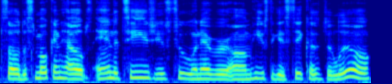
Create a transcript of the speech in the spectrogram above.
So the smoking helps and the teas used to whenever um he used to get sick because Jalil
